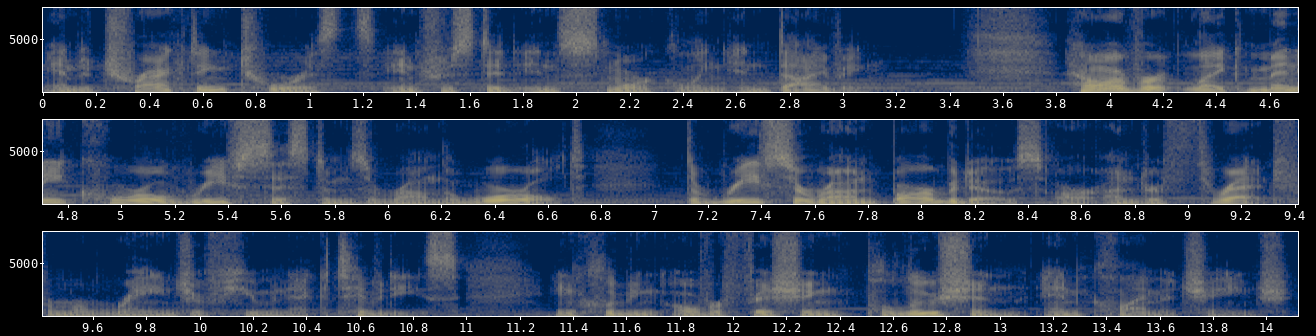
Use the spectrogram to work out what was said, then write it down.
and attracting tourists interested in snorkeling and diving. However, like many coral reef systems around the world, the reefs around Barbados are under threat from a range of human activities, including overfishing, pollution, and climate change.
